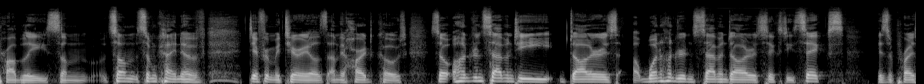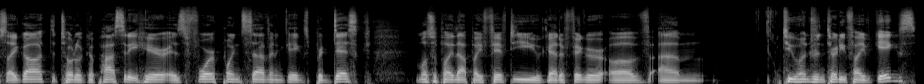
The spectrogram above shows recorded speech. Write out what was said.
probably some some some kind of different materials on the hard coat. So one hundred seventy dollars, one hundred seven dollars sixty six is the price I got. The total capacity here is four point seven gigs per disc. Multiply that by fifty, you get a figure of um, two hundred thirty five gigs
